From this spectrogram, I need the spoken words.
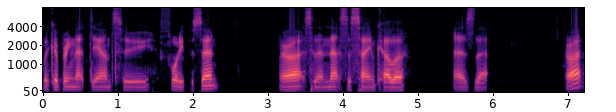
we could bring that down to 40%. Alright, so then that's the same color as that. Alright,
